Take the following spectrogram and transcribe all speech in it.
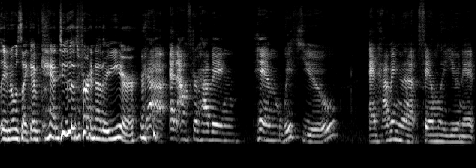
And it was like I can't do this for another year. yeah, and after having him with you and having that family unit,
